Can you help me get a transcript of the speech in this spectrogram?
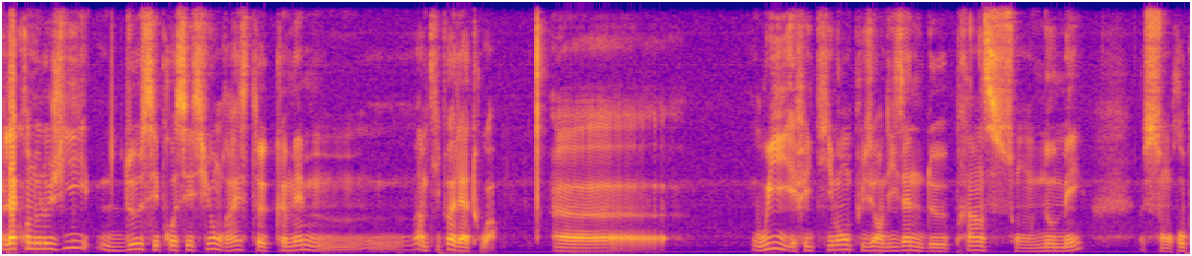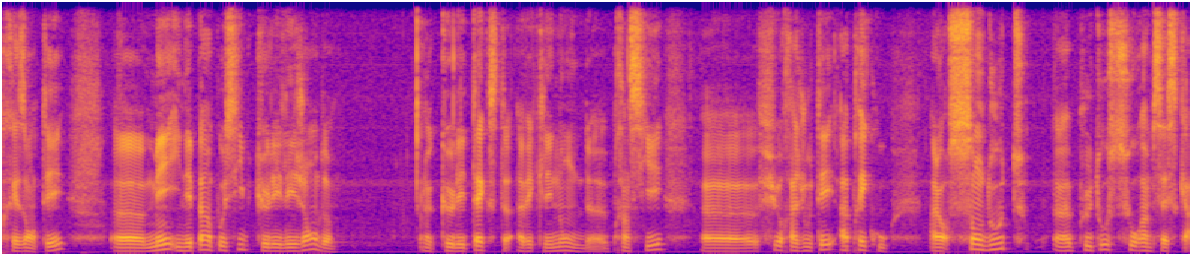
La chronologie de ces processions reste quand même un petit peu aléatoire. Euh, oui, effectivement, plusieurs dizaines de princes sont nommés, sont représentés, euh, mais il n'est pas impossible que les légendes, que les textes avec les noms de princiers euh, furent rajoutés après coup. Alors sans doute plutôt sous Ramsès IV.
